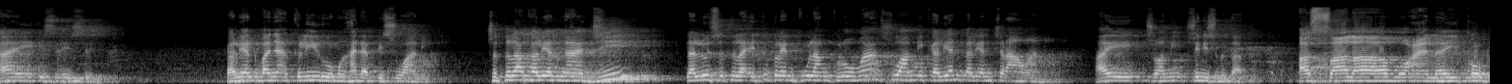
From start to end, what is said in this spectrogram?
hai istri-istri kalian banyak keliru menghadapi suami setelah kalian ngaji lalu setelah itu kalian pulang ke rumah suami kalian kalian ceramah hai suami sini sebentar Assalamualaikum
